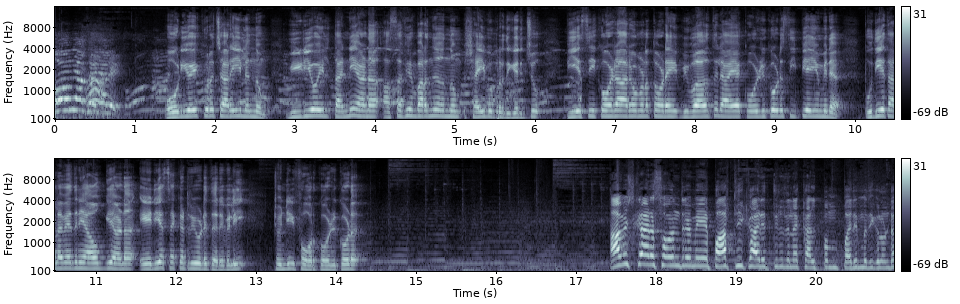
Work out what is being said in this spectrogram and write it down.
ഒന്ന് ഓഡിയോയെക്കുറിച്ച് അറിയില്ലെന്നും വീഡിയോയിൽ തന്നെയാണ് അസഭ്യം പറഞ്ഞതെന്നും ഷൈബ് പ്രതികരിച്ചു. പി എസ് സി കോഴ ആരോപണത്തോടെ വിവാദത്തിലായ കോഴിക്കോട് സി പി ഐ എമ്മിന് പുതിയ തലവേദനയാവുകയാണ് ഏരിയ സെക്രട്ടറിയുടെ തെറിവിളി. Twenty four Kozhikode. ആവിഷ്കാര സ്വാതന്ത്ര്യമേ പാർട്ടി കാര്യത്തിൽ തന്നെ കൽപ്പം പരിമിതികളുണ്ട്.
